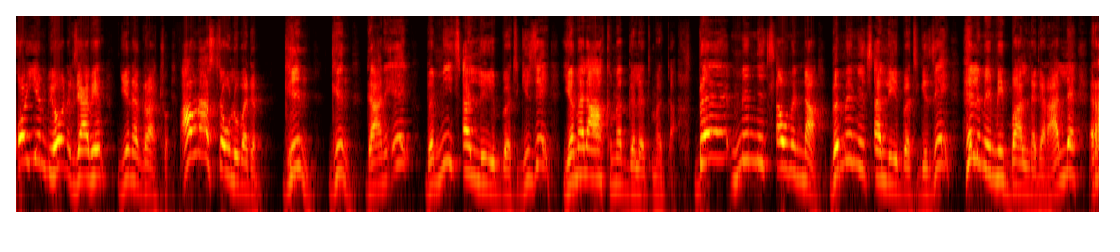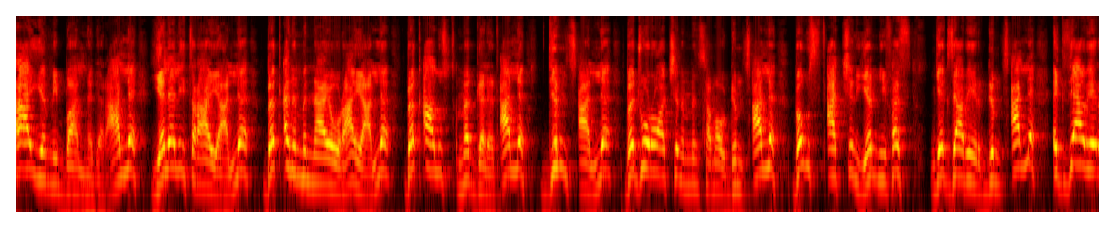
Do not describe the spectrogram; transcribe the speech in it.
ቆይም ቢሆን እግዚአብሔር ይነግራችኋል። አሁን አስተውሉ በደንብ ግን ግን ዳንኤል በሚጸልይበት ጊዜ የመልአክ መገለጥ መጣ። በምንጸውምና በምንጸልይበት ጊዜ ህልም የሚባል ነገር አለ፣ ራእይ የሚባል ነገር አለ፣ የሌሊት ራእይ አለ፣ በቀን የምናየው ራእይ አለ፣ በቃል ውስጥ መገለጥ አለ፣ ድምፅ አለ፣ በጆሮአችን የምንሰማው ድምፅ አለ፣ በውስጣችን የሚፈስ የእግዚአብሔር ድምፅ አለ። እግዚአብሔር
